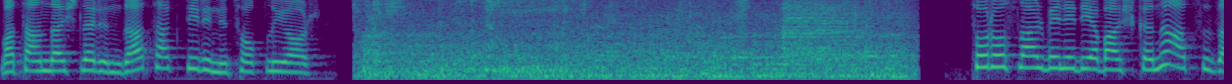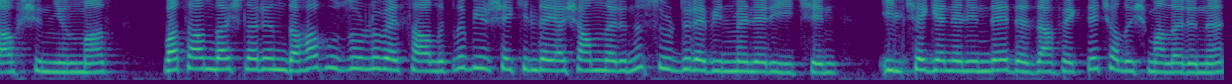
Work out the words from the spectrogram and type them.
vatandaşların da takdirini topluyor. Toroslar Belediye Başkanı Atsız Afşin Yılmaz, vatandaşların daha huzurlu ve sağlıklı bir şekilde yaşamlarını sürdürebilmeleri için ilçe genelinde dezenfekte çalışmalarını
